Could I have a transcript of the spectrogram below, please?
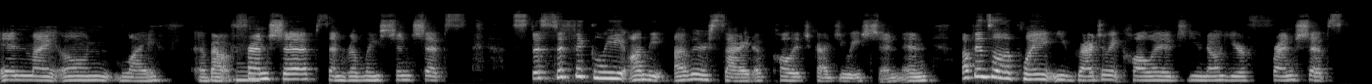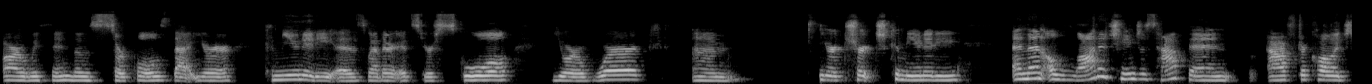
in my own life about mm. friendships and relationships, specifically on the other side of college graduation. And up until the point you graduate college, you know, your friendships are within those circles that your community is, whether it's your school, your work, um, your church community. And then a lot of changes happen after college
